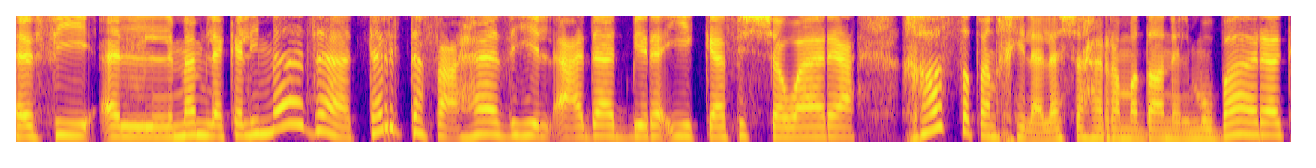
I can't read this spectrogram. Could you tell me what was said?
آه، في المملكة، لماذا ترتفع هذه الأعداد برأيك في الشوارع خاصة خلال شهر رمضان المبارك؟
